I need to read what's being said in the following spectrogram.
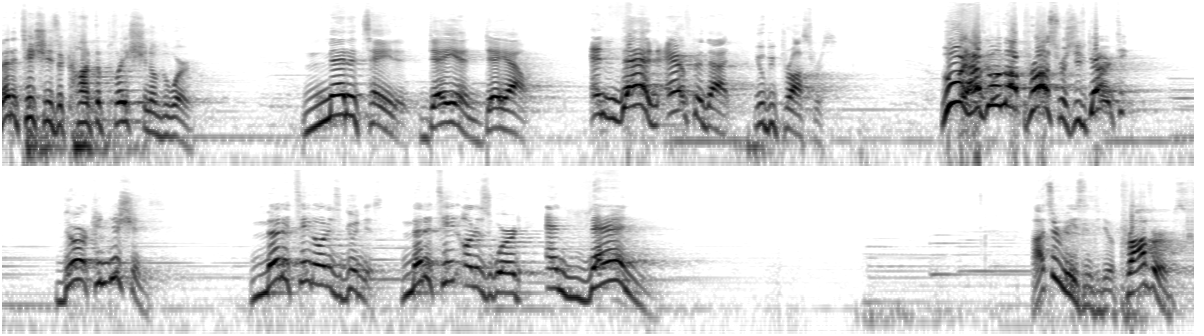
Meditation is a contemplation of the Word. Meditate it day in, day out. And then, after that, you'll be prosperous. Lord, how come I'm not prosperous? You've guaranteed. There are conditions. Meditate on His goodness, meditate on His Word, and then. That's a reason to do it. Proverbs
